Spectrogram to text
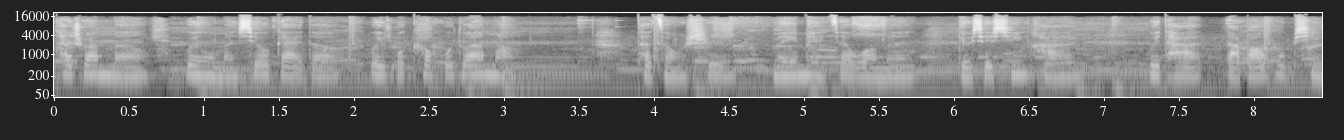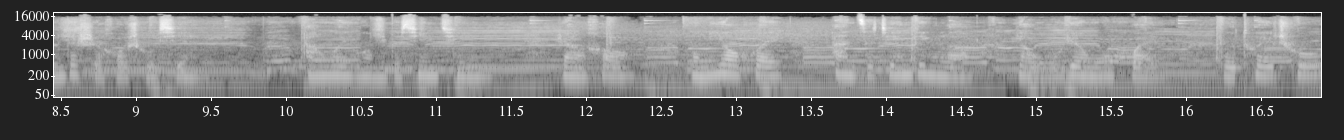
他专门为我们修改的微博客户端吗？他总是每每在我们有些心寒、为他打抱不平的时候出现，安慰我们的心情，然后我们又会暗自坚定了要无怨无悔、不退出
